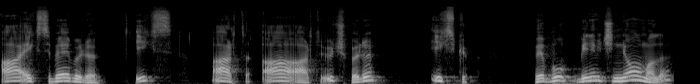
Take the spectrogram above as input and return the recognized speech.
a eksi b bölü x artı a artı 3 bölü x küp. Ve bu benim için ne olmalı?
